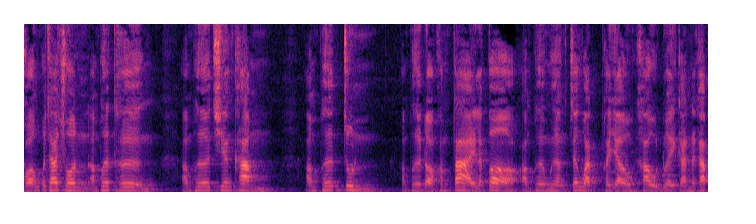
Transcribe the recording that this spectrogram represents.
ของประชาชนอำเภอเทิงอำเภอเชียงคำอำเภอจุนอำเภอดอกคำใต้ แล้วก็อำเภอเมืองจังหวัดพะเยาเข้าด้วยกันนะครับ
